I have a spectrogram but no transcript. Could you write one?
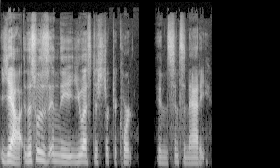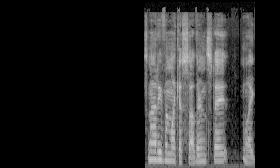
Yeah, this was in the U.S. District of Court in Cincinnati. it's not even like a southern state, like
